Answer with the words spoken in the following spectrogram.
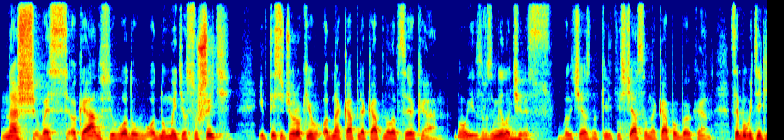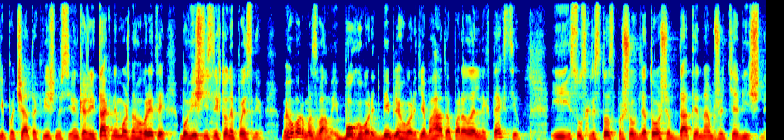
наш весь океан, всю воду в одну мить осушить, і в тисячу років одна капля капнула в цей океан. Ну і зрозуміло, через величезну кількість часу накапав би океан. Це був би тільки початок вічності. Він каже, і так не можна говорити, бо вічність ніхто не пояснив. Ми говоримо з вами, і Бог говорить, Біблія говорить, є багато паралельних текстів, і Ісус Христос прийшов для того, щоб дати нам життя вічне.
